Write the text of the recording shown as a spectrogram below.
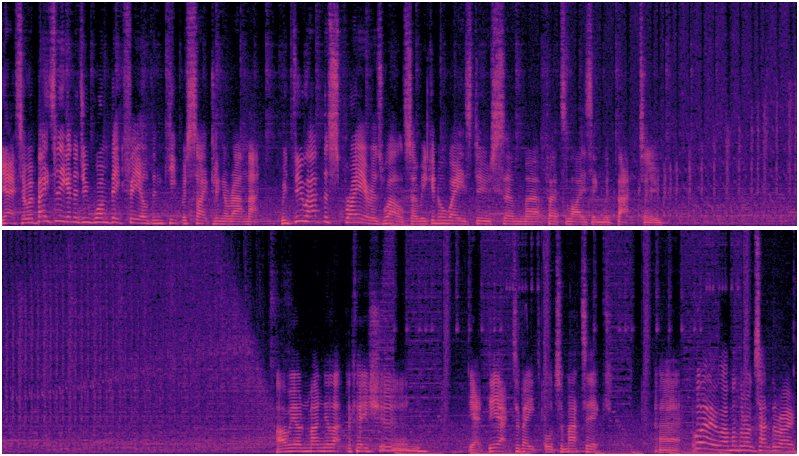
Yeah, so we're basically going to do one big field and keep recycling around that. We do have the sprayer as well, so we can always do some uh, fertilizing with that too. Are we on manual application? Yeah, deactivate automatic. Uh, whoa, I'm on the wrong side of the road.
